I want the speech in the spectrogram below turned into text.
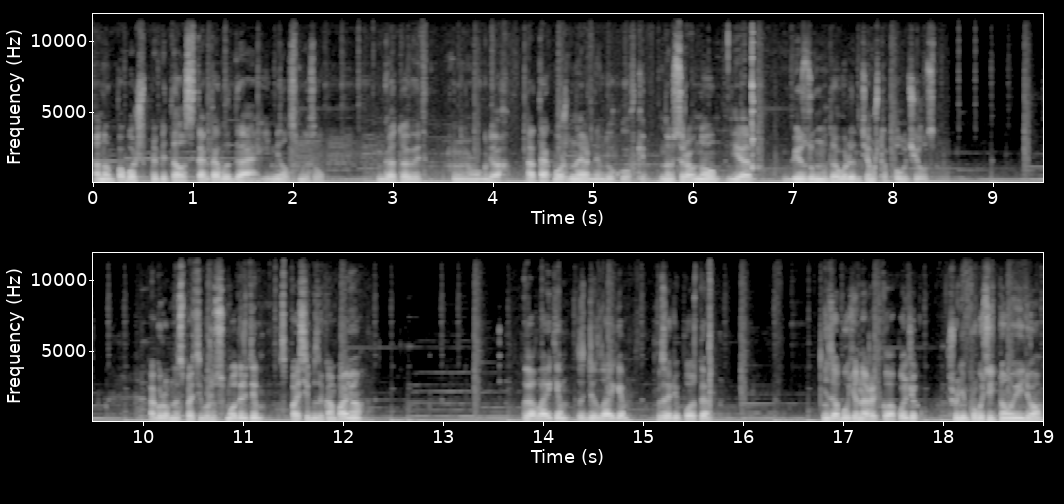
оно побольше пропиталось, тогда бы, да, имел смысл готовить на углях. А так можно, наверное, в духовке. Но все равно я безумно доволен тем, что получилось. Огромное спасибо, что смотрите. Спасибо за компанию. За лайки, за дизлайки, за репосты. Не забудьте нажать колокольчик, чтобы не пропустить новые видео.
